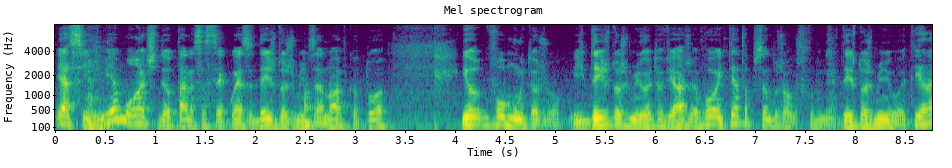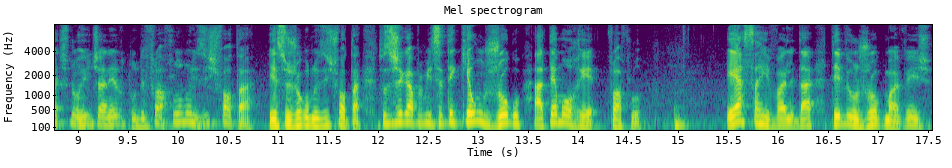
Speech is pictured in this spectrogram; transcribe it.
é, assim, mesmo antes de eu estar nessa sequência, desde 2019 que eu tô, eu vou muito ao jogo. E desde 2008 eu viajo, eu vou 80% dos jogos do Fluminense, desde 2008. E antes no Rio de Janeiro tudo. E Fla-Flu não existe faltar. Esse jogo não existe faltar. Se você chegar para mim, você tem que ir um jogo até morrer, Fla-Flu. Essa rivalidade. Teve um jogo uma vez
